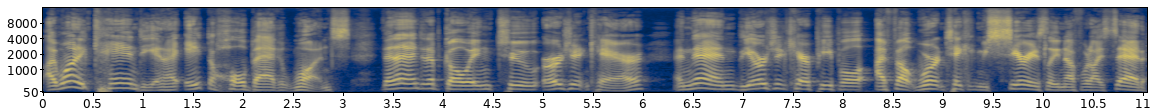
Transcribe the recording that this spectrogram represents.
I wanted candy and I ate the whole bag at once. Then I ended up going to urgent care. And then the urgent care people I felt weren't taking me seriously enough when I said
